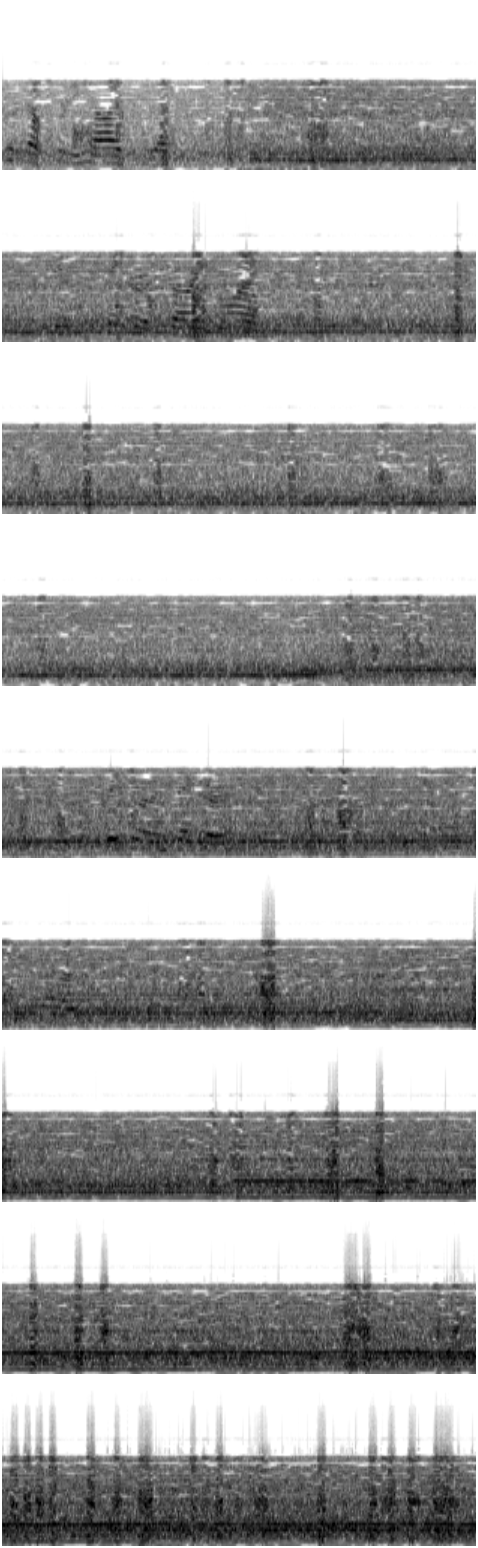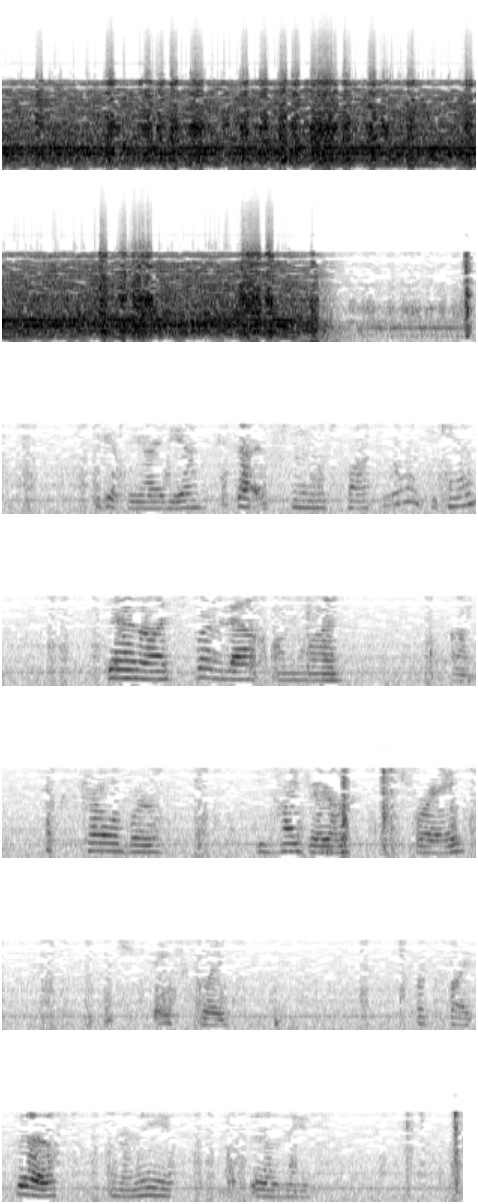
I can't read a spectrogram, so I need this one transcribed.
Put it up pretty high so that thicker starting line. Thicker and thicker. You get the idea. Get that as smooth as possible if you can. Then I spread it out on my um, Excalibur dehydrator tray, which basically looks like this underneath, but there are these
